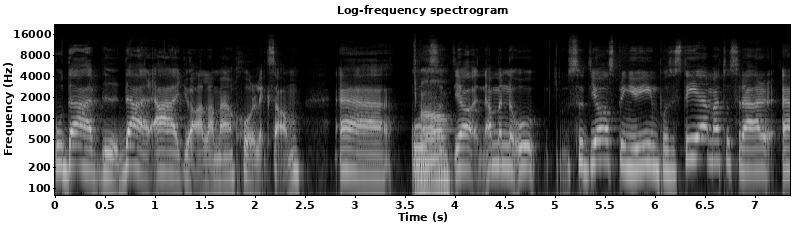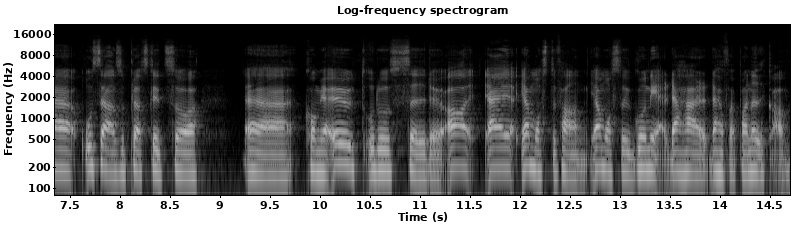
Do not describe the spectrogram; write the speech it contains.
och där, blir, där är ju alla människor. liksom. Eh, och Ja. så, jag, ja, men, och, så jag springer ju in på systemet och sådär. Eh, och sen så plötsligt så eh, kom jag ut och då säger du ah, jag, jag måste fan, jag måste gå ner. Det här, det här får jag panik av.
